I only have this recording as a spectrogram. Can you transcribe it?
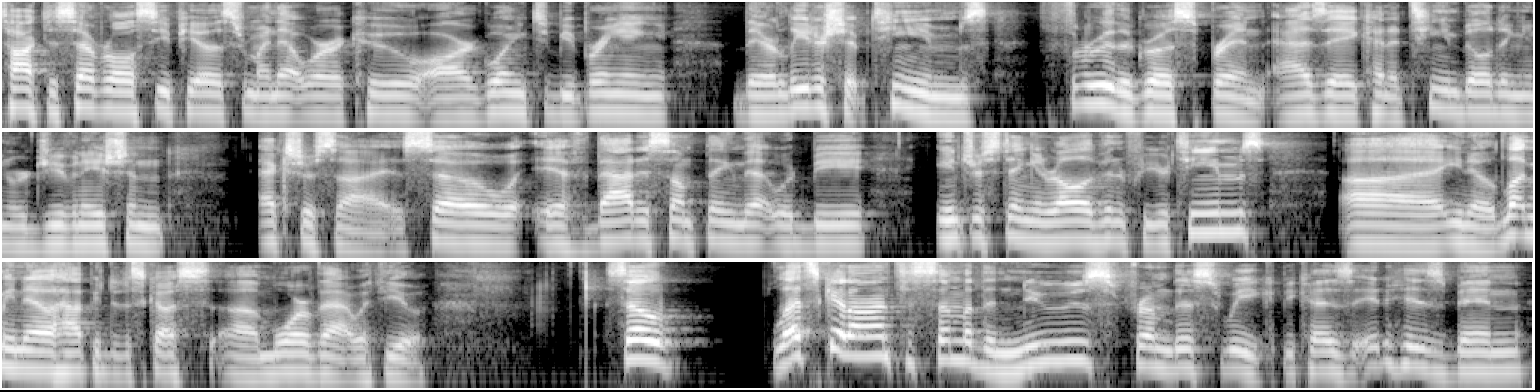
talked to several CPOs from my network who are going to be bringing their leadership teams through the growth sprint as a kind of team building and rejuvenation exercise. So if that is something that would be interesting and relevant for your teams, uh, you know, let me know. Happy to discuss uh, more of that with you. So let's get on to some of the news from this week because it has been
